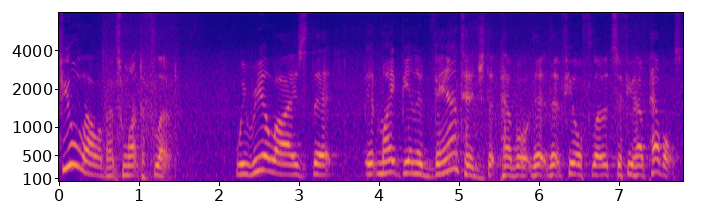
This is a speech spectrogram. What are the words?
fuel elements want to float. We realize that it might be an advantage that pebble that, that fuel floats if you have pebbles.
